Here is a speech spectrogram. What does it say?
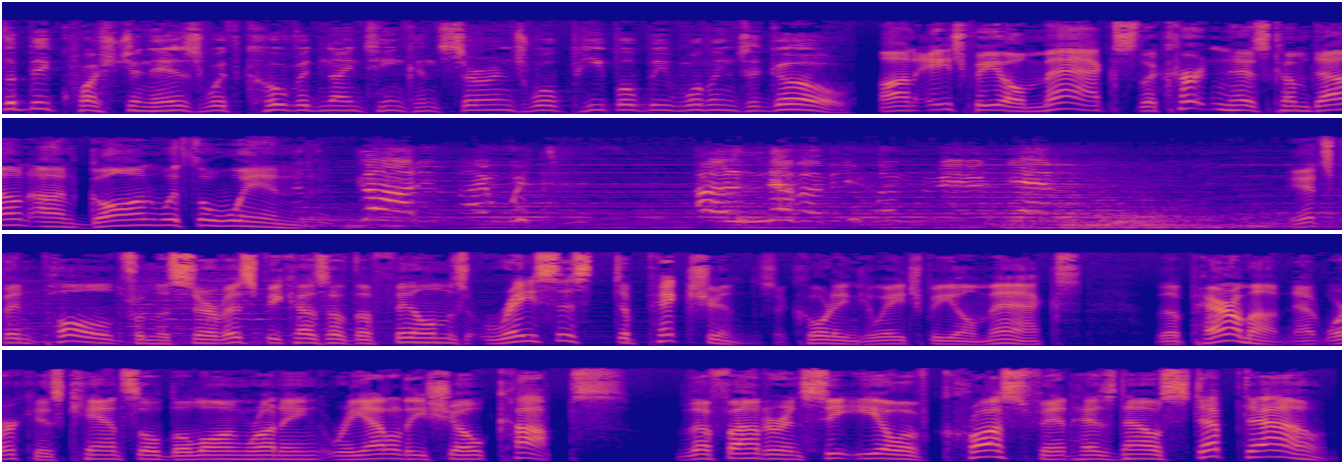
The big question is with COVID 19 concerns, will people be willing to go? On HBO Max, the curtain has come down on Gone with the Wind. God is my witness. I'll never be hungry again. It's been pulled from the service because of the film's racist depictions, according to HBO Max. The Paramount Network has canceled the long running reality show Cops. The founder and CEO of CrossFit has now stepped down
